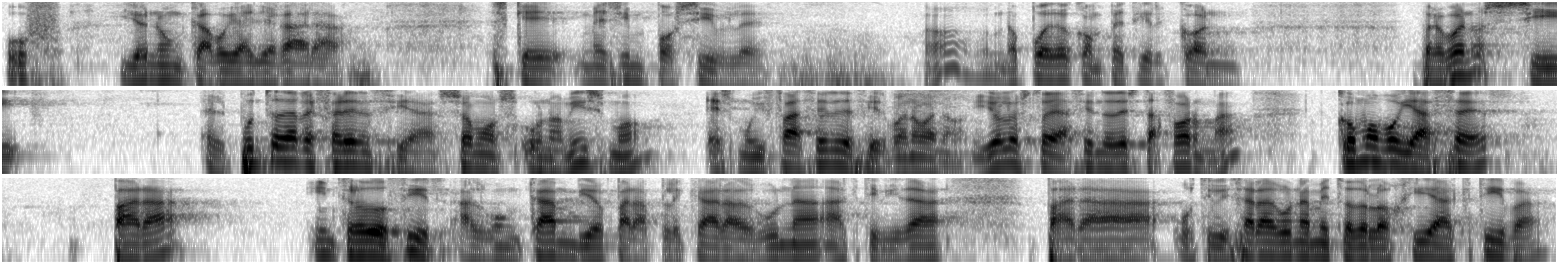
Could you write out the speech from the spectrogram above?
Uf, yo nunca voy a llegar a... Es que me es imposible. ¿no? no puedo competir con... Pero bueno, si el punto de referencia somos uno mismo, es muy fácil decir, bueno, bueno, yo lo estoy haciendo de esta forma, ¿cómo voy a hacer para introducir algún cambio, para aplicar alguna actividad para utilizar alguna metodología activa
